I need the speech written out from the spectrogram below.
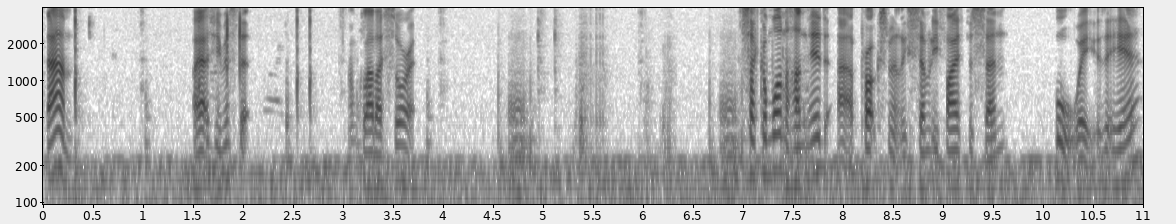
Damn. I actually missed it. I'm glad I saw it. Second one hunted at approximately 75%. Oh, wait, is it here?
